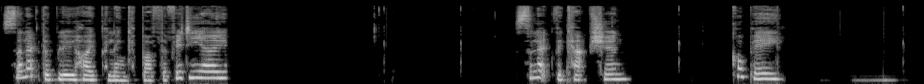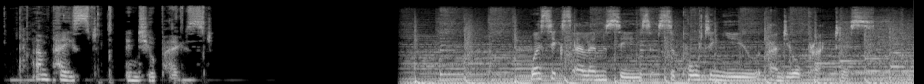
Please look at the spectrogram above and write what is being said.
Select the blue hyperlink above the video. Select the caption, copy and paste into your post. Wessex LMCs supporting you and your practice.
